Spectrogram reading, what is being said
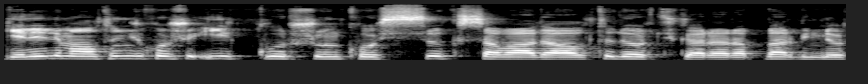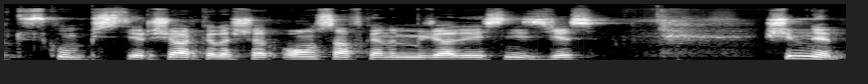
Gelelim 6. koşu ilk kurşun koşusu kısa vade 6 4 yukarı Araplar 1400 kum pist yarışı arkadaşlar 10 safkanın mücadelesini izleyeceğiz. Şimdi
